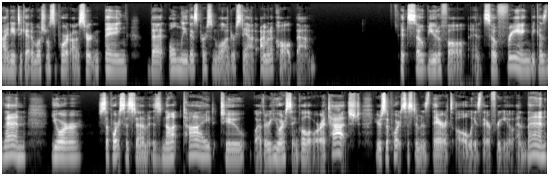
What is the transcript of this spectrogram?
I need to get emotional support on a certain thing that only this person will understand. I'm going to call them. It's so beautiful and it's so freeing because then your support system is not tied to whether you are single or attached. Your support system is there, it's always there for you. And then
